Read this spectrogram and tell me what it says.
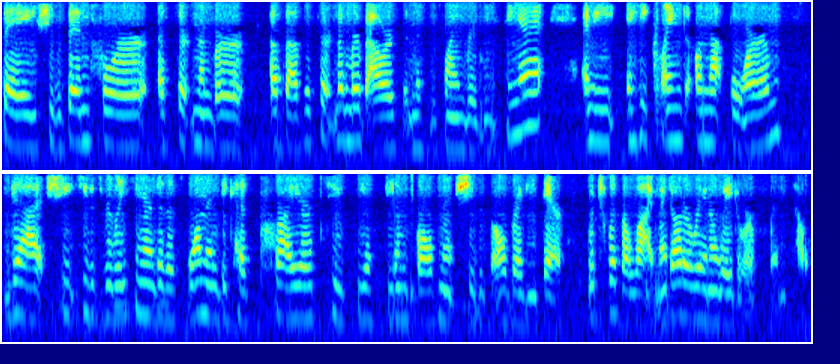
say she was in for a certain number, above a certain number of hours, and this is why I'm releasing it. And he, he claimed on that form that she, he was releasing her to this woman because prior to CSD involvement, she was already there, which was a lie. My daughter ran away to her friend's house.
